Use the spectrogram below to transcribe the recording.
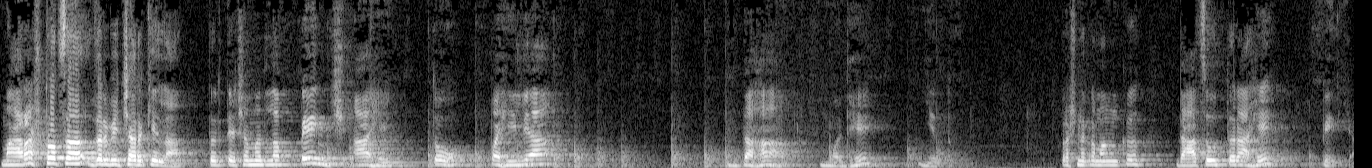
महाराष्ट्राचा जर विचार केला तर त्याच्यामधला पेंच आहे तो पहिल्या दहा मध्ये येतो. प्रश्न क्रमांक दहाचं उत्तर आहे पेरिया.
